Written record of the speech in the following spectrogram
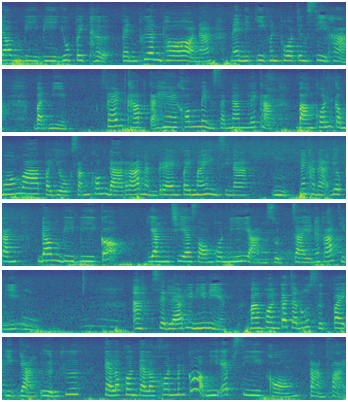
ด้อมบีบียุบไปเถอะเป็นเพื่อนพ่อนะ แม่นิกกี้พันโพจังสี่ค่ะ บัดนี้แฟนคลับกับแฮคอมเมนต์สนั่นเลยค่ะ บางคนก็มองว่าประโยคสังคมดารานั้นแรงไปไหมอิงสินะในขณะเดียวกันด้อมบีบีก็ยังเชียร์สองคนนี้อย่างสุดใจนะคะ ทีนี้อืมอะเสร็จแล้วทีนี้นี่ บางคนก็จะรู้สึกไปอีกอย่างอื่นคือ แต่ละคนแต่ละคนมันก็มี FC ของต่างฝ่าย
